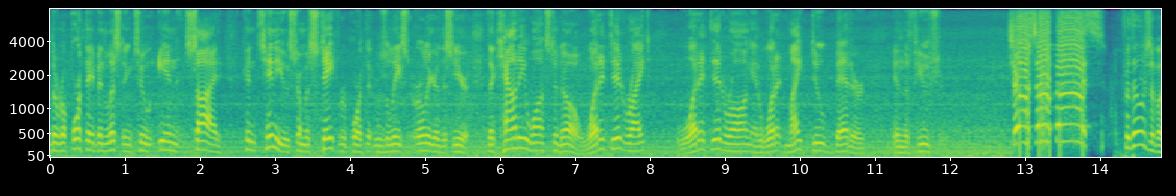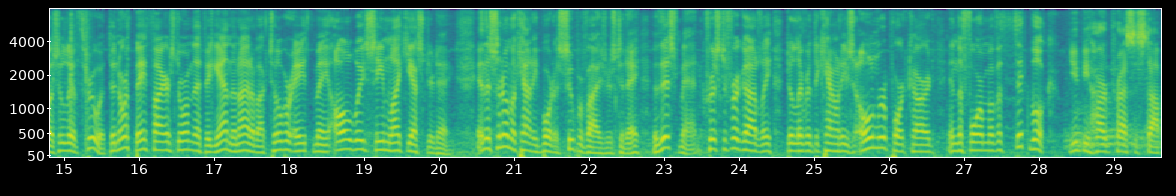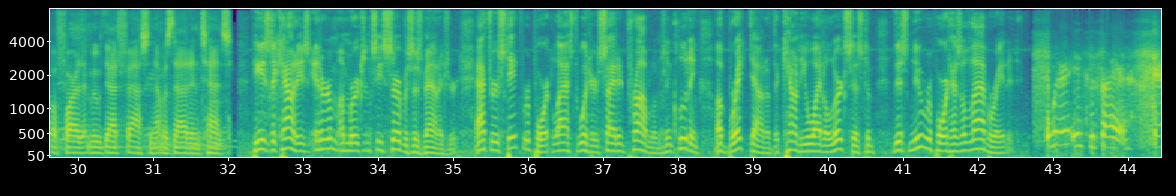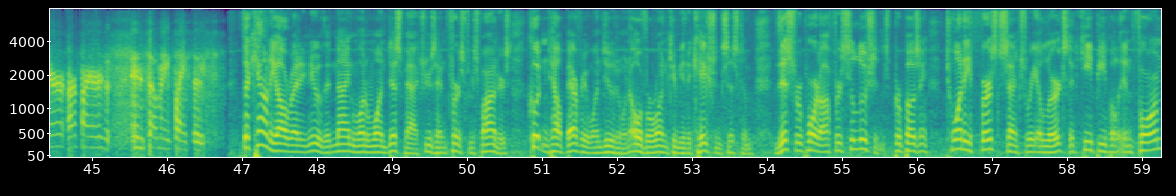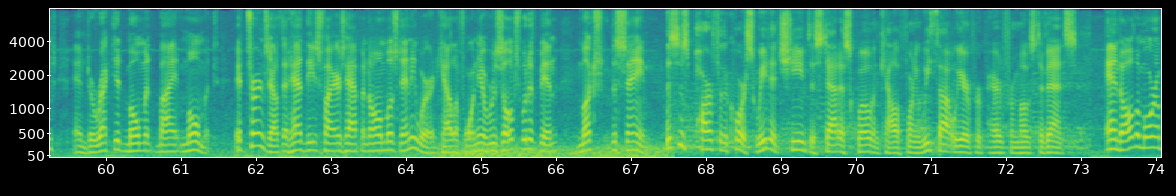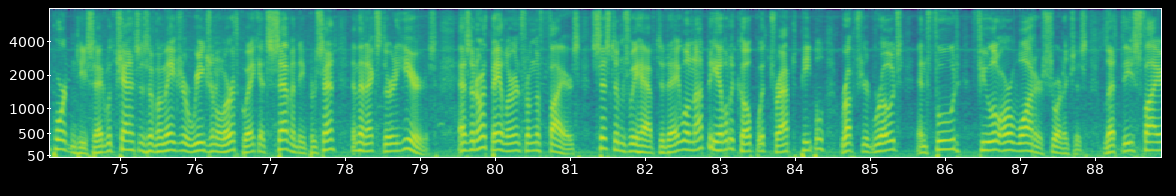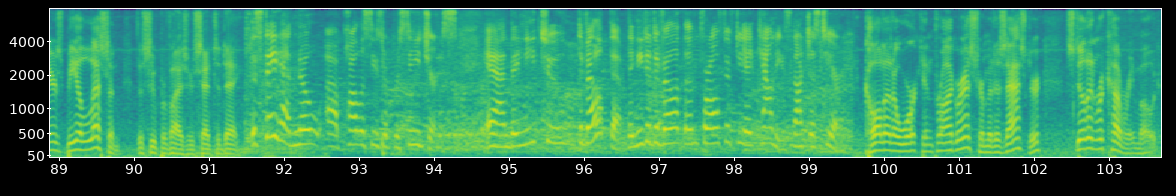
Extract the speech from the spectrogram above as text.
The report they've been listening to inside continues from a state report that was released earlier this year. The county wants to know what it did right, what it did wrong, and what it might do better in the future. Sheriff's Office! For those of us who lived through it, the North Bay firestorm that began the night of October 8th may always seem like yesterday. In the Sonoma County Board of Supervisors today, this man, Christopher Godley, delivered the county's own report card in the form of a thick book. You'd be hard pressed to stop a fire that moved that fast and that was that intense. He is the county's interim emergency services manager after a state report last winter cited problems, including a breakdown of the county-wide alert system. This new report has elaborated. Where is the fire? There are fires in so many places. The county already knew that 911 dispatchers and first responders couldn't help everyone due to an overrun communication system. This report offers solutions, proposing 21st century alerts that keep people informed and directed moment by moment. It turns out that had these fires happened almost anywhere in California, results would have been much the same. This is par for the course. We'd achieved a status quo in California. We thought we were prepared for most events. And all the more important, he said, with chances of a major regional earthquake at 70% in the next 30 years. As the North Bay learned from the fires, systems we have today will not be able to cope with trapped people, ruptured roads, and food, fuel, or water shortages. Let these fires be a lesson, the supervisor said today. The state had no uh, policies or procedures, and they need to develop them. They need to develop them for all 58 counties, not just here. Call it a work in progress from a disaster still in recovery mode.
